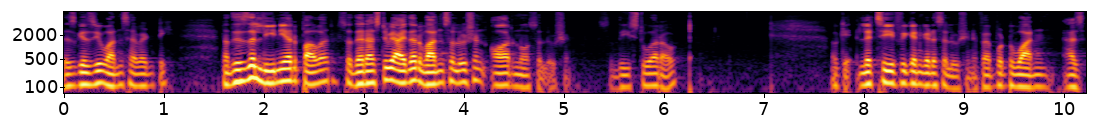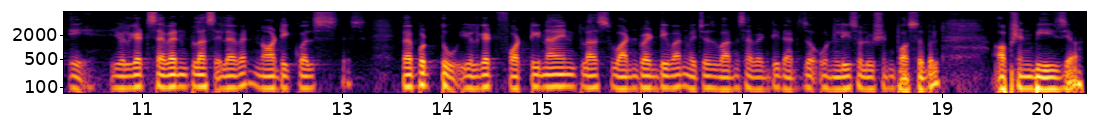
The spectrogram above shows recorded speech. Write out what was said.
This gives you 170. Now this is a linear power. So there has to be either one solution or no solution. So these two are out. Okay, let's see if we can get a solution. If I put 1 as A, you will get 7 plus 11 not equals this. If I put 2, you will get 49 plus 121 which is 170. That's the only solution possible. Option B is your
